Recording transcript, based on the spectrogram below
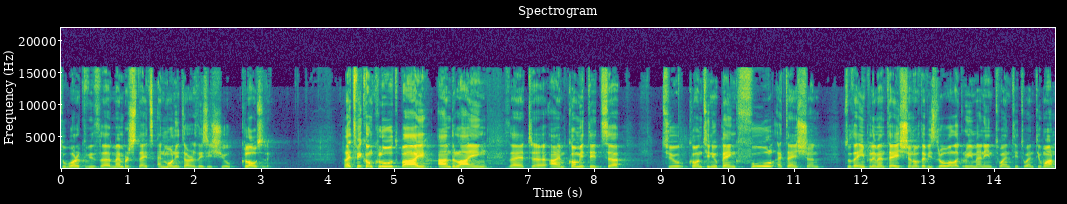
to work with the member states and monitor this issue closely. Let me conclude by underlining that uh, I am committed uh, to continue paying full attention to the implementation of the withdrawal agreement in 2021,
